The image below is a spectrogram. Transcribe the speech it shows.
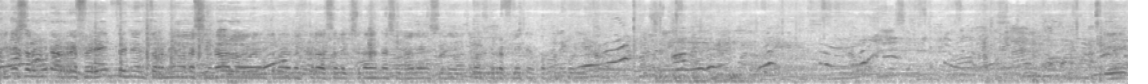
¿Tienes alguna referente en el torneo nacional o dentro de nuestras seleccionadas nacionales en el cual te refleja con tu juego? Eh,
